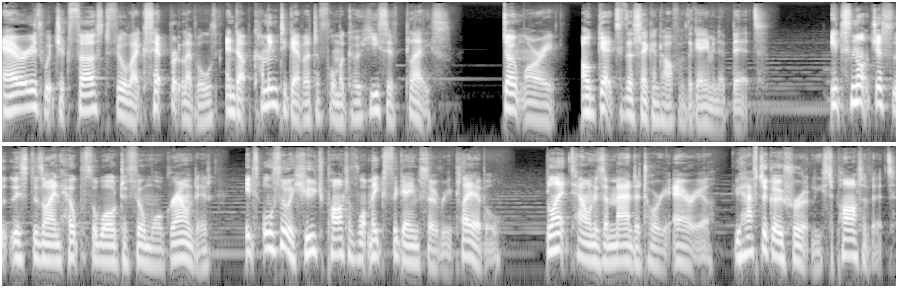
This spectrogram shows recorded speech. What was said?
Areas which at first feel like separate levels end up coming together to form a cohesive place. Don't worry, I'll get to the second half of the game in a bit. It's not just that this design helps the world to feel more grounded, it's also a huge part of what makes the game so replayable. Blighttown is a mandatory area, you have to go through at least part of it.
